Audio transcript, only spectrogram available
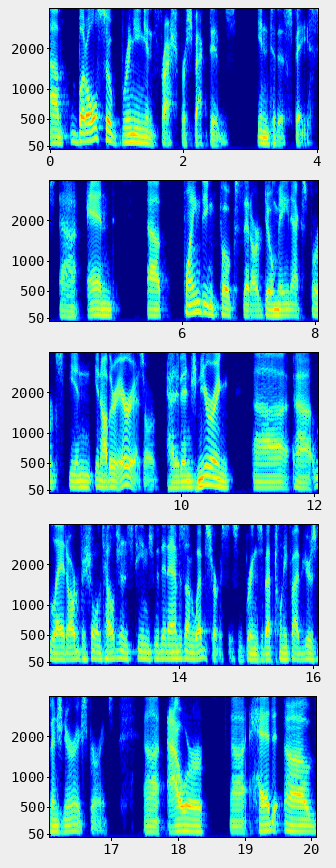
um, but also bringing in fresh perspectives into this space uh, and uh, finding folks that are domain experts in in other areas. Our head of engineering uh, uh, led artificial intelligence teams within Amazon Web Services and brings about 25 years of engineering experience. Uh, our head of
